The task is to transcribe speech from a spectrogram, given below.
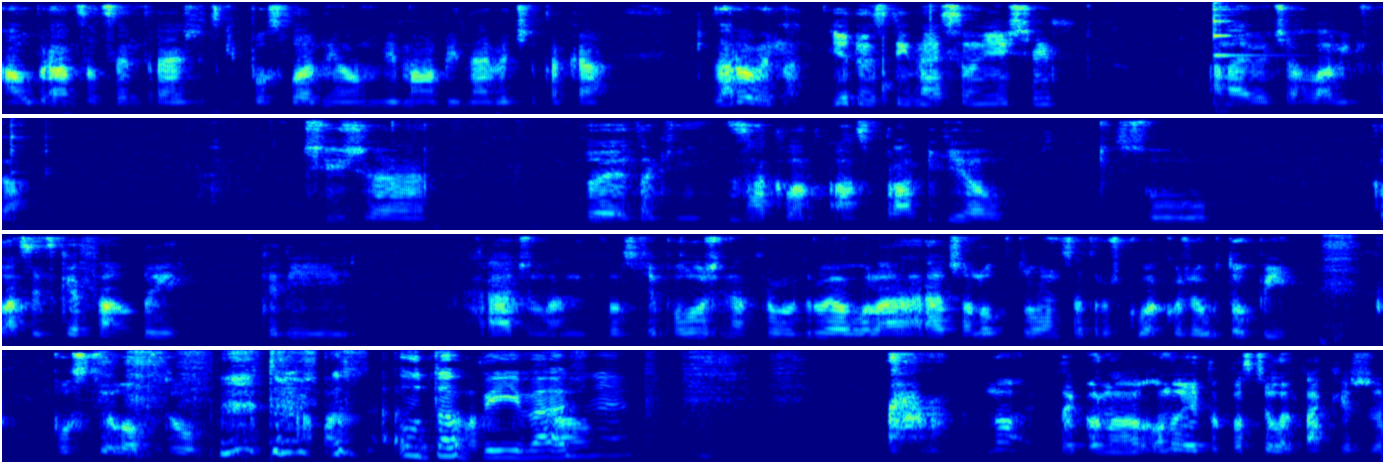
a obránca centra je vždy posledný, on by mal byť najväčšia taká, zároveň jeden z tých najsilnejších a najväčšia hlavička. Čiže to je taký základ a z pravidel sú klasické fauly, kedy hráč len proste položí na prvého, druhého vola hráča loptu, on sa trošku akože utopí, pustí loptu. trošku sa utopí, vážne? No, ono, ono je to proste len také, že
